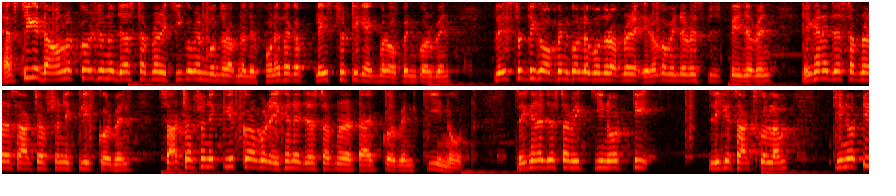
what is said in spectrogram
অ্যাপসটিকে ডাউনলোড করার জন্য জাস্ট আপনারা কী করবেন বন্ধুরা, আপনাদের ফোনে থাকা প্লে স্টোরটিকে একবার ওপেন করবেন। প্লে স্টোরটিকে ওপেন করলে বন্ধুরা আপনারা এরকম ইন্টারভেস পেয়ে যাবেন। এখানে জাস্ট আপনারা সার্চ অপশনে ক্লিক করবেন। সার্চ অপশনে ক্লিক করার পর এখানে জাস্ট আপনারা টাইপ করবেন কি নোট তো এখানে জাস্ট আমি কি নোটটি লিখে সার্চ করলাম। কি নোটটি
